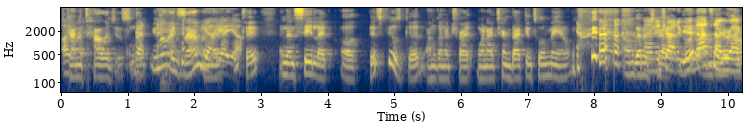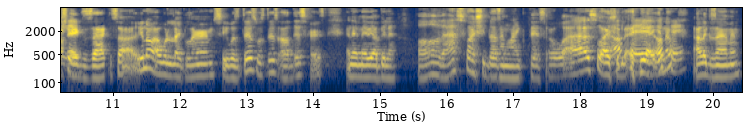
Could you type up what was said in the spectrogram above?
Okay. gynecologist. Gyn- Like, you know, examine. Yeah, like, yeah, yeah. Okay. And then see like, oh, this feels good. I'm gonna try it when I turn back into a male. I'm gonna try, try to go that I'm gonna- direction. I'll- exactly. So you know, I would like learn, see was this, was this, oh this hurts. And then maybe I'll be like, Oh, that's why she doesn't like this, or why that's why she like, Okay, like you know. okay. I'll examine,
